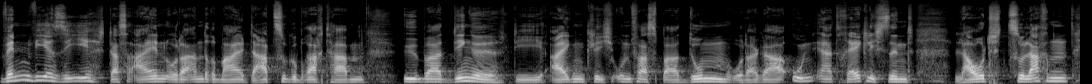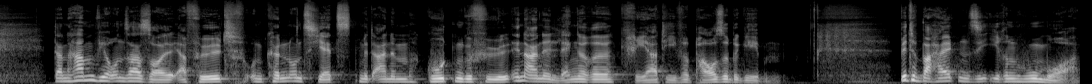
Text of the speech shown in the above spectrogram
Wenn wir sie das ein oder andere Mal dazu gebracht haben, über Dinge, die eigentlich unfassbar dumm oder gar unerträglich sind, laut zu lachen, dann haben wir unser Soll erfüllt und können uns jetzt mit einem guten Gefühl in eine längere kreative Pause begeben. Bitte behalten Sie Ihren Humor,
